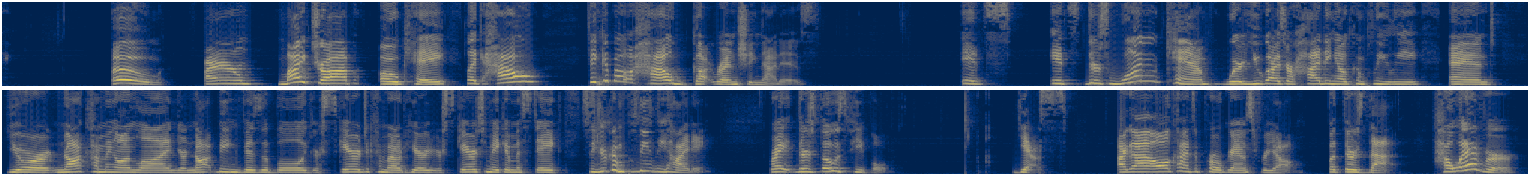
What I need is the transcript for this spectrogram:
Boom, boom, mic drop. Okay. Like, how, think about how gut wrenching that is. It's it's there's one camp where you guys are hiding out completely and you're not coming online, you're not being visible, you're scared to come out here, you're scared to make a mistake, so you're completely hiding. Right? There's those people. Yes, I got all kinds of programs for y'all, but there's that. However,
